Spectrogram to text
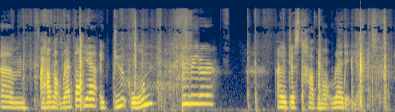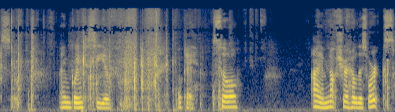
Um, I have not read that yet. I do own Raybearer. I just have not read it yet. So I'm going to see if... Okay, so I am not sure how this works.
